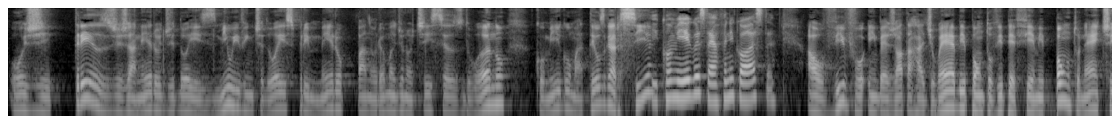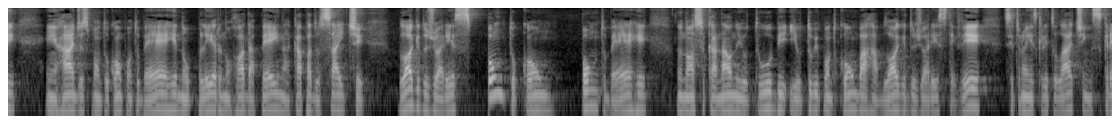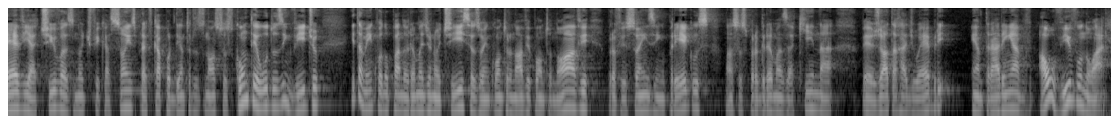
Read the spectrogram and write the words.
Hoje, 3 de janeiro de 2022, primeiro panorama de notícias do ano. Comigo, Matheus Garcia. E comigo, Stephanie Costa. Ao vivo em bjradioweb.vipfm.net, em radios.com.br, no player, no rodapé e na capa do site blogdojuarez.com.br no nosso canal no YouTube, youtube.com.br blog do Juarez TV. Se tu não é inscrito lá, te inscreve e ativa as notificações para ficar por dentro dos nossos conteúdos em vídeo e também quando o Panorama de Notícias ou Encontro 9.9, Profissões e Empregos, nossos programas aqui na BJ Rádio Web entrarem ao vivo no ar.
